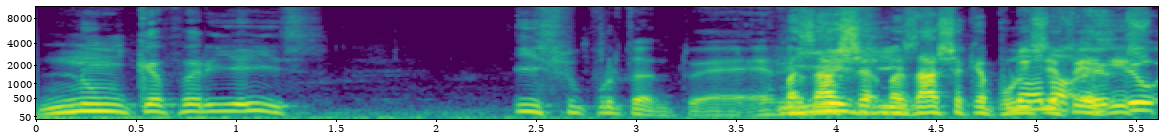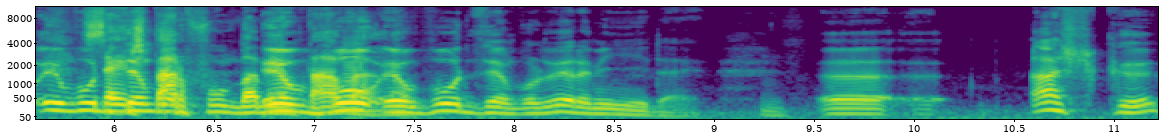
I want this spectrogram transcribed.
Nunca faria isso. Isso, portanto, é. é mas, acha, mas acha que a polícia não, não, fez eu, isso eu, sem estar fundamentada? Eu vou, eu vou desenvolver a minha ideia. Uh, acho que,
